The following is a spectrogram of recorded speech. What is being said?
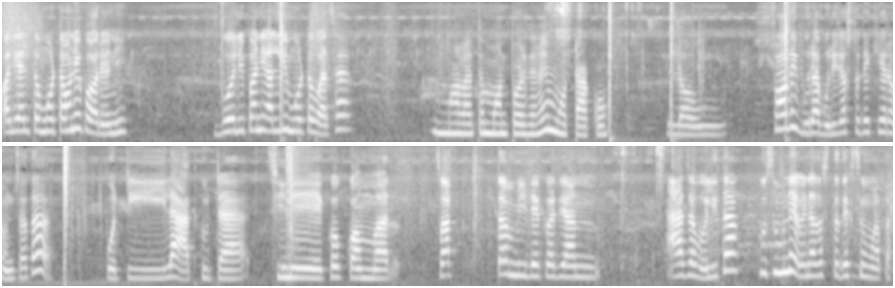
अलिअलि त मोटाउनै पर्यो नि। बोली पनि अलि मोटो भएछ मलाई त मन पर्दैन है मोटाको। लौ सधैँ भुराभुरी जस्तो देखिएर हुन्छ त। पोटिला हातखुट्टा छिनेको कम्मर चट्ट मिलेको ज्यान। आजभोलि त कुसुम नै होइन जस्तो देख्छु म त।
